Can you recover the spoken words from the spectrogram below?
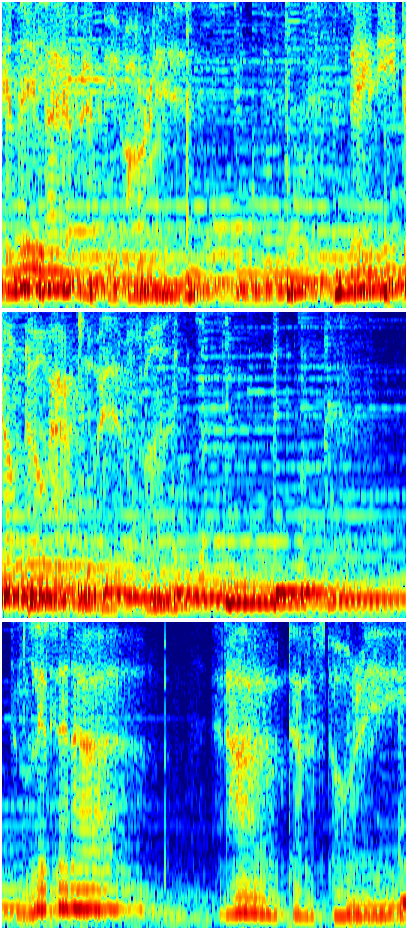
And they laugh at the artist, saying he don't know how to have fun. And listen up, and I'll tell a story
